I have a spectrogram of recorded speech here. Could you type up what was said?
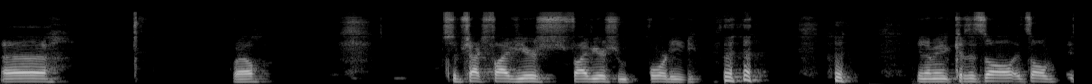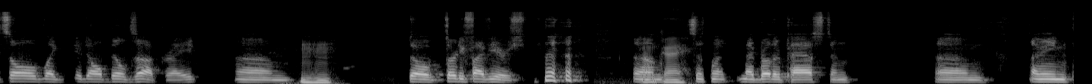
Uh, well, subtract five years, five years from forty. you know, what I mean, because it's all, it's all, it's all like it all builds up, right? Um, Mm-hmm. so thirty-five years. um, Okay. Since my, my brother passed, and um, I mean,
